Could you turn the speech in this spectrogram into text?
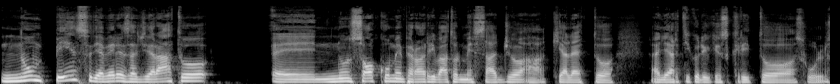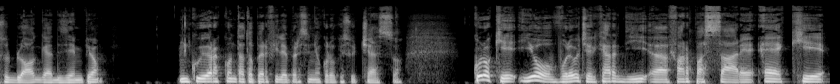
non penso di aver esagerato eh, non so come però è arrivato il messaggio a chi ha letto eh, gli articoli che ho scritto sul, sul blog, ad esempio, in cui ho raccontato per filo e per segno quello che è successo. Quello che io volevo cercare di uh, far passare è che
